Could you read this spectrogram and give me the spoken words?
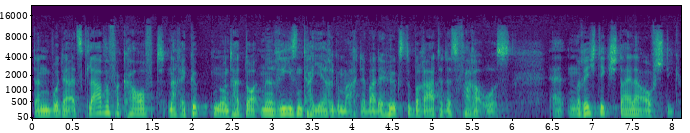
dann wurde er als Sklave verkauft nach Ägypten und hat dort eine Riesenkarriere gemacht. Er war der höchste Berater des Pharaos. Äh, ein richtig steiler Aufstieg.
